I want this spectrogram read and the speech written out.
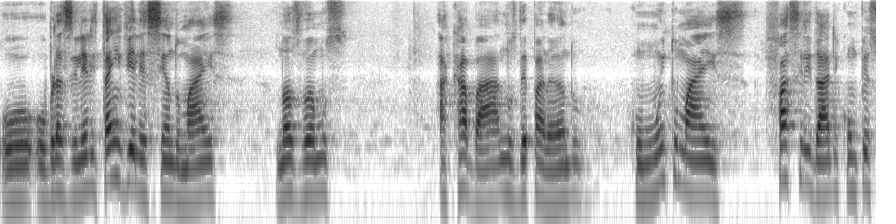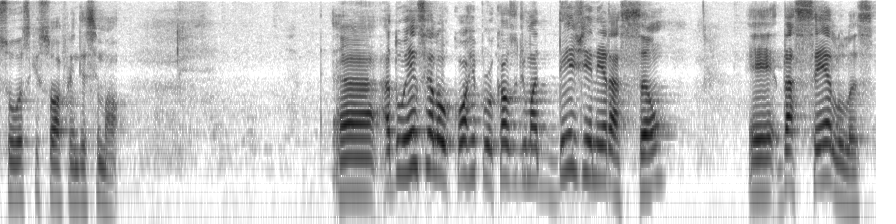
o, o brasileiro está envelhecendo mais, nós vamos acabar nos deparando com muito mais facilidade com pessoas que sofrem desse mal. Uh, a doença ela ocorre por causa de uma degeneração é, das células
